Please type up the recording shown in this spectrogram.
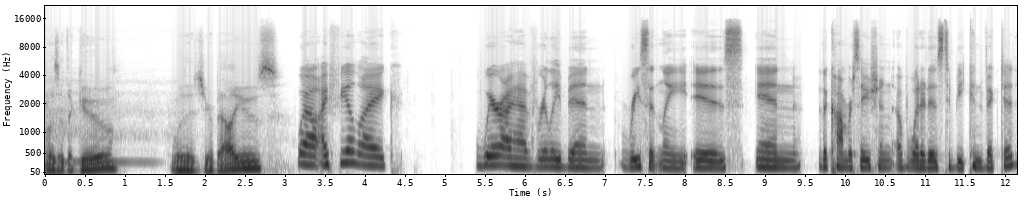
Was it the goo? Was it your values? Well, I feel like where I have really been recently is in the conversation of what it is to be convicted.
